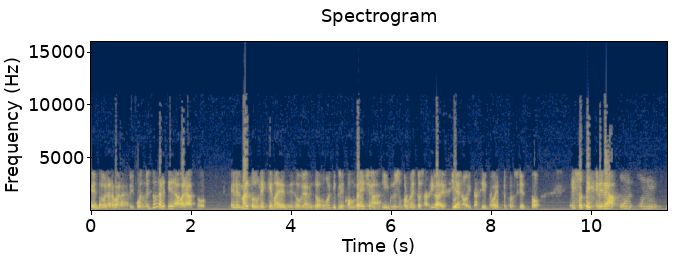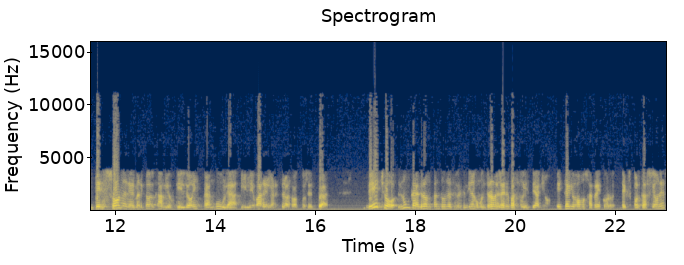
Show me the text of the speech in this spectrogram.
el dólar barato. Y cuando el dólar queda barato, en el marco de un esquema de desdoblamientos múltiples, con brecha incluso por momentos arriba de 100, hoy está 120%, eso te genera un, desorden en el mercado de cambios que lo estrangula y le barre la reserva al Banco Central. De hecho, nunca entraron tantos dólares en Argentina como entraron el año pasado y este año. Este año vamos a récord de exportaciones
